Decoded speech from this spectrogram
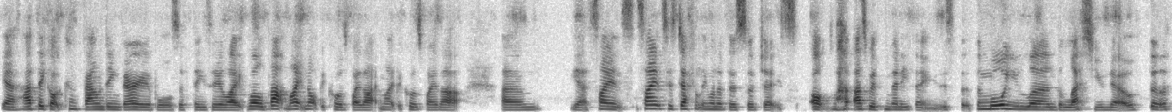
yeah, have they got confounding variables of things they're like, well, that might not be caused by that, it might be caused by that. Um, yeah, science science is definitely one of those subjects, as with many things, is that the more you learn, the less you know. The,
